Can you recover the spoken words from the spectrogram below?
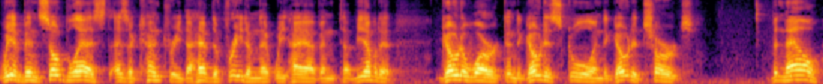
We have been so blessed as a country to have the freedom that we have and to be able to go to work and to go to school and to go to church. But now,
